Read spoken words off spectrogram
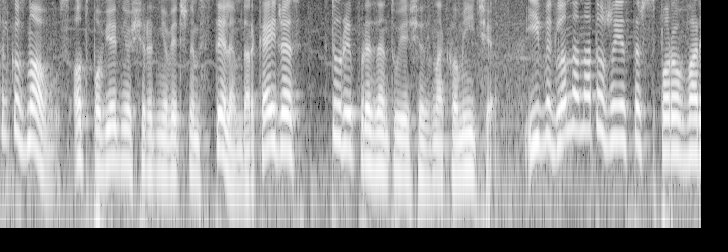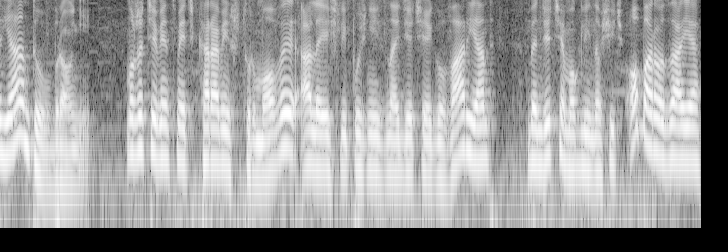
tylko znowu z odpowiednio średniowiecznym stylem Dark Ages, który prezentuje się znakomicie. I wygląda na to, że jest też sporo wariantów broni. Możecie więc mieć karabin szturmowy, ale jeśli później znajdziecie jego wariant, będziecie mogli nosić oba rodzaje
